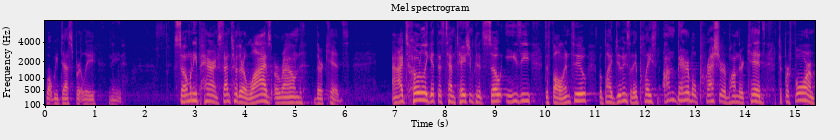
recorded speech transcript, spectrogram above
what we desperately need. So many parents center their lives around their kids. And I totally get this temptation because it's so easy to fall into, but by doing so, they place an unbearable pressure upon their kids to perform,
